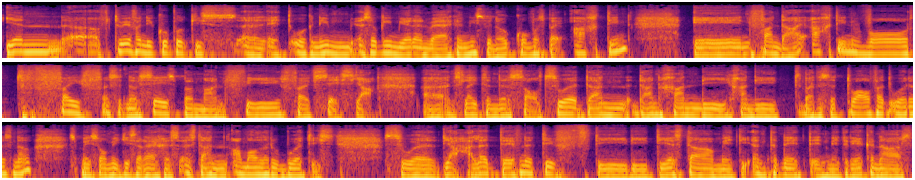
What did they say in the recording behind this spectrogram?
Een uh, of twee van die koepeltjies uh, het ook nie is ook nie meer in werking nie. So nou kom ons by 18 en van daai 18 word 5, is dit nou 6 beman, 4, 5, 6. Ja. Uh insluitende salt. So dan dan gaan die gaan die wat is dit 12 wat oor is nou? As my sommetjies reg is, is dan almal roboties. So ja, hulle definitief die die deesdae met die internet en met rekenaars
